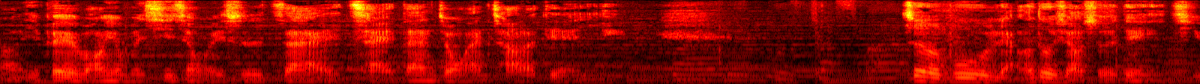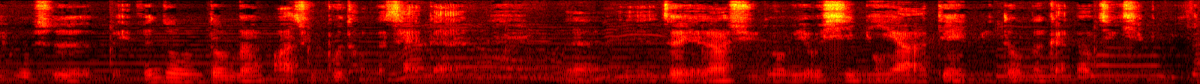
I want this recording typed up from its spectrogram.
啊也被网友们戏称为是在彩蛋中安插了电影。这部两个多小时的电影几乎是每分钟都能发出不同的彩蛋。呃，这也让许多游戏迷啊、电影迷都能感到惊喜不已。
